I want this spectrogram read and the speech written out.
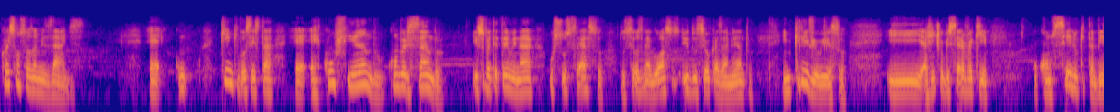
Quais são suas amizades? É, com quem que você está é, é, confiando, conversando? Isso vai determinar o sucesso dos seus negócios e do seu casamento. Incrível isso. E a gente observa que o conselho que também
